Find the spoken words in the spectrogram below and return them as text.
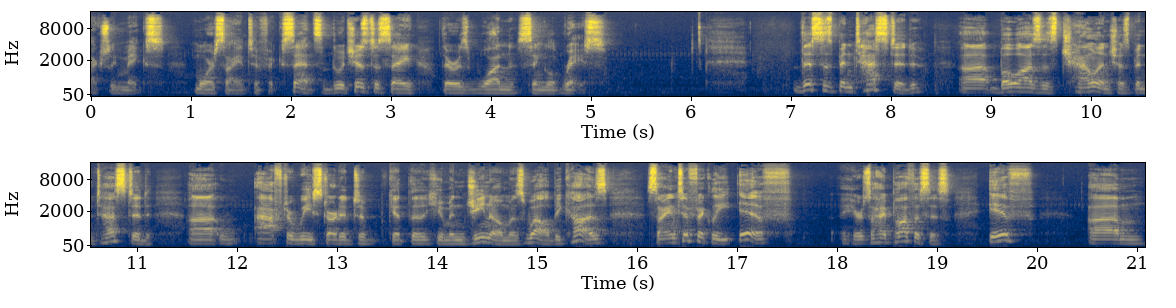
actually makes more scientific sense, which is to say, there is one single race. This has been tested. Uh, Boas's challenge has been tested uh, after we started to get the human genome as well, because scientifically, if here's a hypothesis, if um,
